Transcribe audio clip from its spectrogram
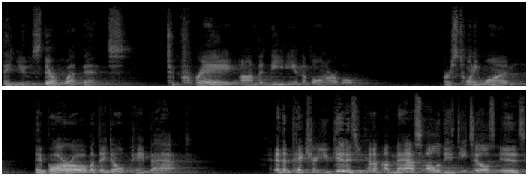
they use their weapons to prey on the needy and the vulnerable. Verse 21, they borrow, but they don't pay back. And the picture you get as you kind of amass all of these details is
